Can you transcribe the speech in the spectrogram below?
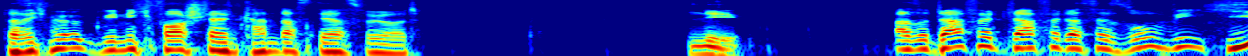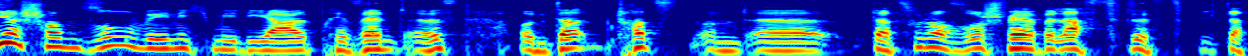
dass ich mir irgendwie nicht vorstellen kann, dass der es wird. Nee. Also dafür, dafür, dass er so wie hier schon so wenig medial präsent ist und da, trotz und äh, dazu noch so schwer belastet ist durch das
